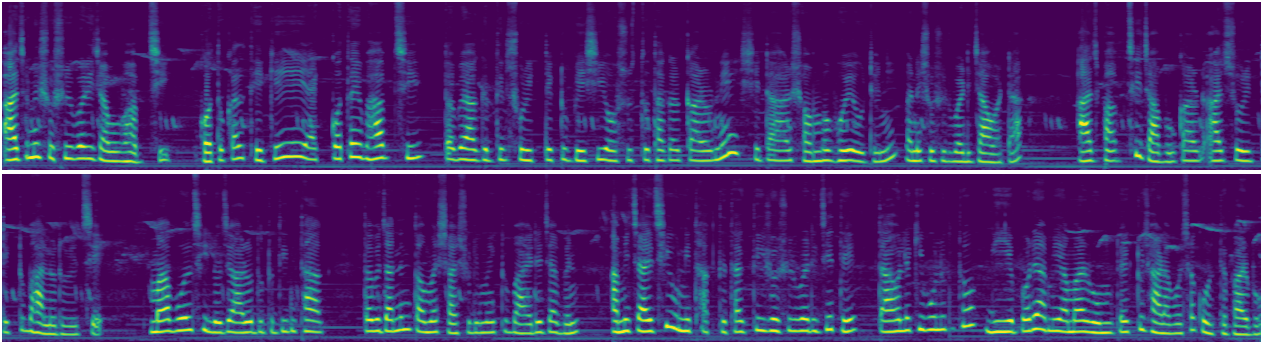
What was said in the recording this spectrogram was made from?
আজ আমি শ্বশুরবাড়ি যাব ভাবছি। গতকাল থেকেই এক কথাই ভাবছি তবে আগের দিন শরীরটা একটু বেশি অসুস্থ থাকার কারণে সেটা আর সম্ভব হয়ে ওঠেনি মানে শ্বশুরবাড়ি যাওয়াটা। আজ ভাবছি যাব, কারণ আজ শরীরটা একটু ভালো রয়েছে। মা বলছিল যে আরও দুটো দিন থাক তবে জানেন তো আমার শাশুড়ি মা একটু বাইরে যাবেন। আমি চাইছি উনি থাকতে থাকতেই শ্বশুরবাড়ি যেতে। তাহলে কি বলুন তো? গিয়ে পরে আমি আমার রুমটা একটু ঝাড়া পোছা করতে পারব।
